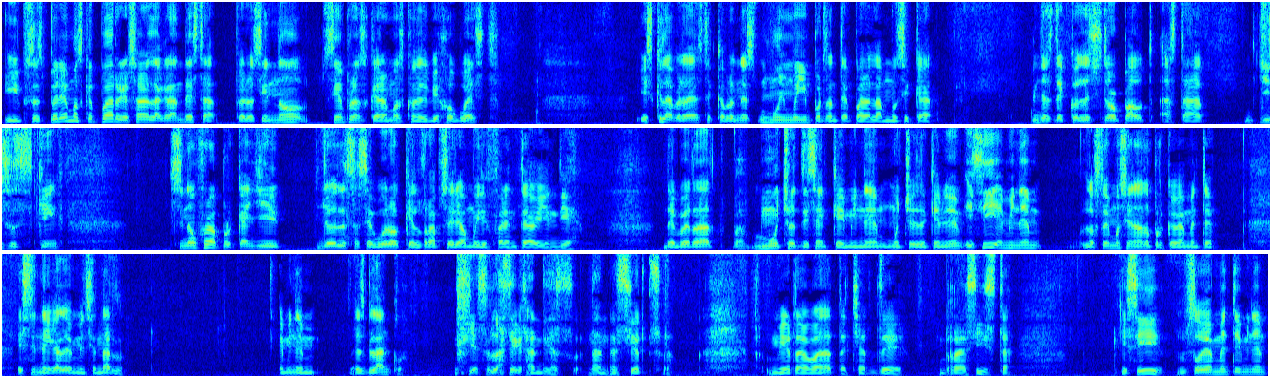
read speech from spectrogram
Y pues esperemos que pueda regresar a la grandeza, pero si no, siempre nos quedaremos con el viejo West. Y es que la verdad este cabrón es muy muy importante para la música. Desde College Dropout hasta Jesus King. Si no fuera por Kanji, yo les aseguro que el rap sería muy diferente hoy en día. De verdad, muchos dicen que Eminem, muchos dicen que Eminem. Y sí, Eminem lo estoy emocionando porque obviamente es innegable mencionarlo. Eminem es blanco. Y eso lo hace grandioso. No, no es cierto. Mierda, me van a tachar de racista. Y sí, pues obviamente Eminem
